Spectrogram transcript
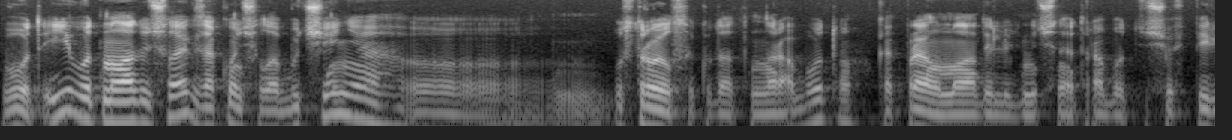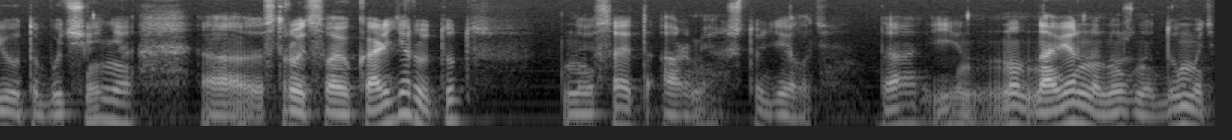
Вот. И вот молодой человек закончил обучение, э, устроился куда-то на работу. Как правило, молодые люди начинают работать еще в период обучения, э, строят свою карьеру, и тут нависает армия. Что делать? Да, и, ну, наверное, нужно думать.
